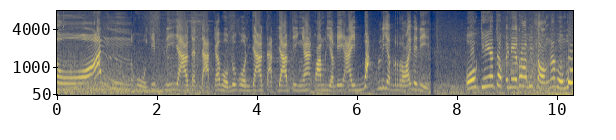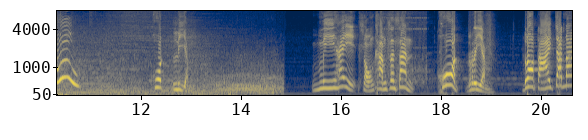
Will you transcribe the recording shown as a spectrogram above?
นอนโอ้โหคลิปนี้ยาวจัดจัดๆครับผมทุกคนยาวจัดยาวจริงฮะความเหลี่ยม AI บักเรียบร้อยไปดิโอเคจบไปในรอบที่สองครับผมวู้โคตรเหลี่ยม มีให้สองคำสั้นๆ โคตรเหลี่ยม รอบท้ายจัดมา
